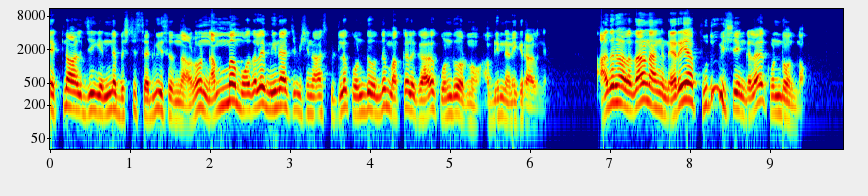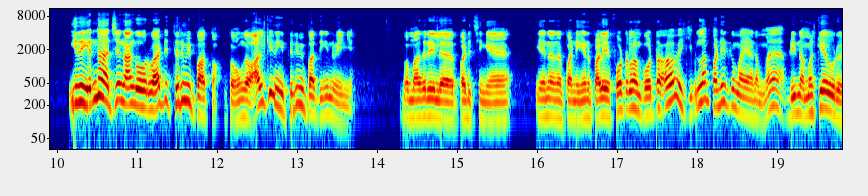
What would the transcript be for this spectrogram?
டெக்னாலஜி என்ன பெஸ்ட் சர்வீஸ் இருந்தாலும் நம்ம முதல்ல மீனாட்சி மிஷன் ஹாஸ்பிட்டலில் கொண்டு வந்து மக்களுக்காக கொண்டு வரணும் அப்படின்னு நினைக்கிற ஆளுங்க. அதனால தான் நாங்கள் நிறையா புது விஷயங்களை கொண்டு வந்தோம். இது என்ன ஆச்சு நாங்கள் ஒரு வாட்டி திரும்பி பார்த்தோம். இப்போ உங்கள் வாழ்க்கையை நீங்கள் திரும்பி பார்த்தீங்கன்னு வைங்க. இப்போ மதுரையில் படிச்சிங்க என்னென்ன பண்ணீங்கன்னு பழைய ஃபோட்டோலாம் போட்டோம் இதெல்லாம் பண்ணியிருக்கோமாயா நம்ம? அப்படின்னு நமக்கே ஒரு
